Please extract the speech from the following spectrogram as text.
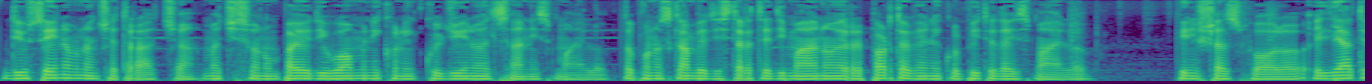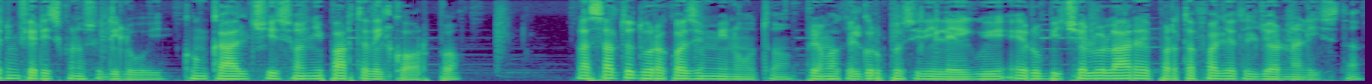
Di Huseinov non c'è traccia, ma ci sono un paio di uomini con il cugino e il san Ismailov. Dopo uno scambio di strette di mano, il reporter viene colpito da Ismailov. Finisce al suolo e gli altri infieriscono su di lui, con calci su ogni parte del corpo. L'assalto dura quasi un minuto, prima che il gruppo si dilegui e rubi cellulare e portafoglio del giornalista,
